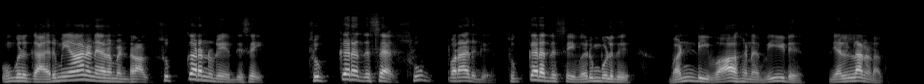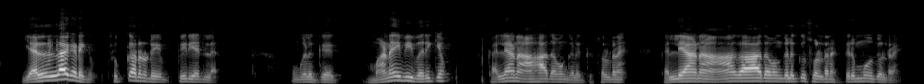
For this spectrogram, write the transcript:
உங்களுக்கு அருமையான நேரம் என்றால் சுக்கரனுடைய திசை. சுக்கர திசை சூப்பராக இருக்குது சுக்கர திசை வரும் பொழுது வண்டி வாகன வீடு எல்லாம் நடக்கும். எல்லாம் கிடைக்கும் சுக்கரனுடைய பீரியடில் உங்களுக்கு மனைவி வரைக்கும் கல்யாணம் ஆகாதவங்களுக்கு சொல்கிறேன் கல்யாணம் ஆகாதவங்களுக்கு சொல்கிறேன் திரும்பவும் சொல்கிறேன்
